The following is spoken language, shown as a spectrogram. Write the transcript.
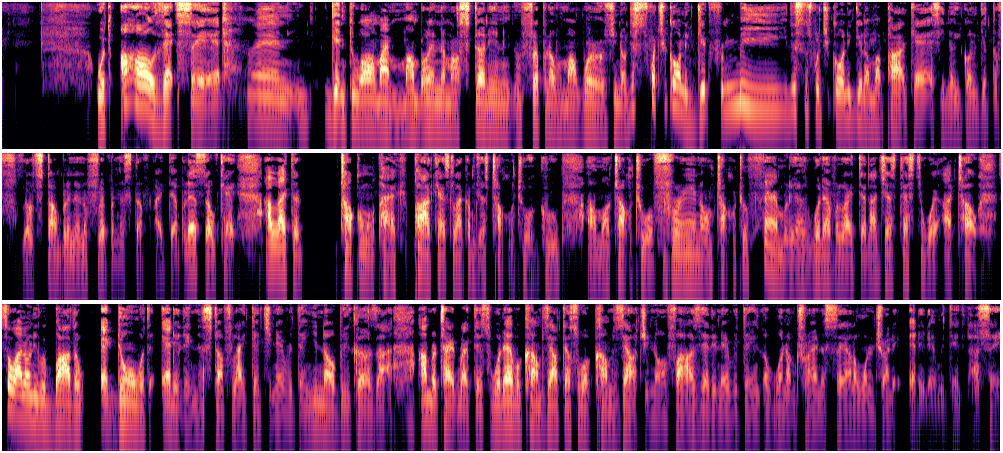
With all that said, and getting through all my mumbling and my studying and flipping over my words, you know, this is what you're going to get from me. This is what you're going to get on my podcast. You know, you're going to get the, the stumbling and the flipping and stuff like that, but that's okay. I like to talk on my podcast like I'm just talking to a group. Um, I'm talking to a friend, or I'm talking to a family, or whatever like that. I just that's the way I talk. So I don't even bother at doing with the editing and stuff like that and everything, you know, because I I'm the type like this. Whatever comes out, that's what comes out, you know. As far as editing everything of what I'm trying to say, I don't want to try to edit everything that I say.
